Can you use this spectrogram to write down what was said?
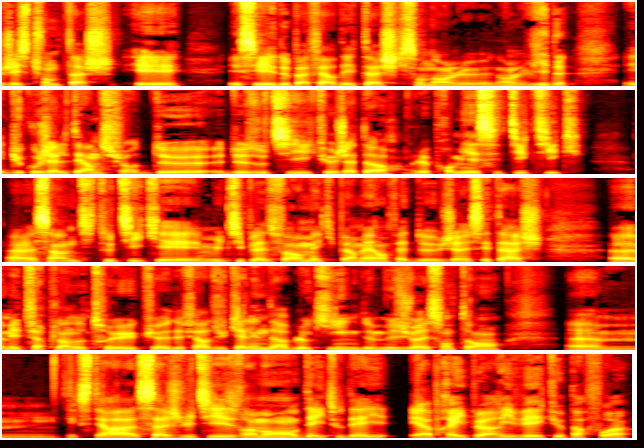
gestion de tâches et essayer de pas faire des tâches qui sont dans le dans le vide. Et du coup, j'alterne sur deux deux outils que j'adore. Le premier, c'est TicTic. Euh, c'est un petit outil qui est multiplateforme et qui permet en fait de gérer ses tâches, euh, mais de faire plein d'autres trucs, euh, de faire du calendar blocking, de mesurer son temps, euh, etc. Ça, je l'utilise vraiment en day to day. Et après, il peut arriver que parfois,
